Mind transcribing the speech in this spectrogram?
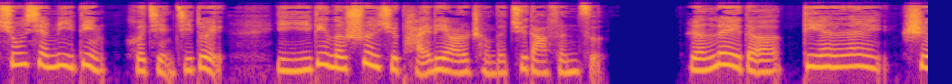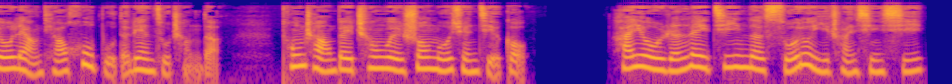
胸腺嘧啶和碱基对，以一定的顺序排列而成的巨大分子。人类的 DNA 是由两条互补的链组成的，通常被称为双螺旋结构。含有人类基因的所有遗传信息，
